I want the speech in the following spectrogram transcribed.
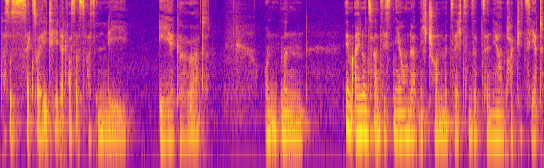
dass es Sexualität etwas ist, was in die Ehe gehört. Und man im 21. Jahrhundert nicht schon mit 16, 17 Jahren praktiziert.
